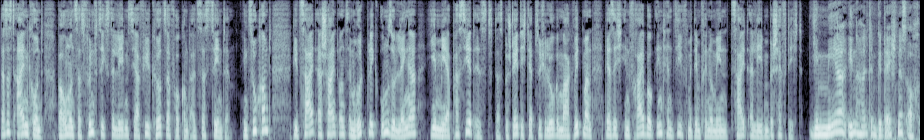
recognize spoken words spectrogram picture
Das ist ein Grund, warum uns das 50. Lebensjahr viel kürzer vorkommt als das zehnte. Hinzu kommt, die Zeit erscheint uns im Rückblick umso länger, je mehr passiert ist. Das bestätigt der Psychologe Marc Wittmann, der sich in Freiburg intensiv mit dem Phänomen Zeiterleben beschäftigt. Je mehr Inhalte im Gedächtnis, auch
